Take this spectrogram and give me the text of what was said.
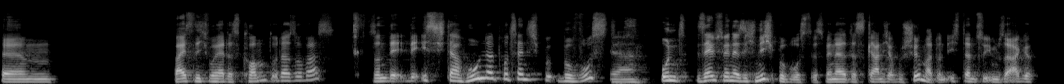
ähm, weiß nicht, woher das kommt oder sowas, sondern der, der ist sich da hundertprozentig be bewusst. Ja. Und selbst wenn er sich nicht bewusst ist, wenn er das gar nicht auf dem Schirm hat und ich dann zu ihm sage,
